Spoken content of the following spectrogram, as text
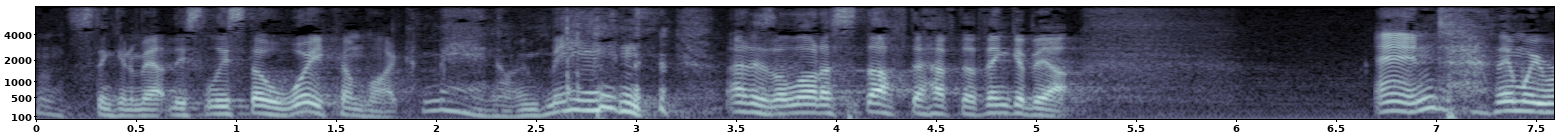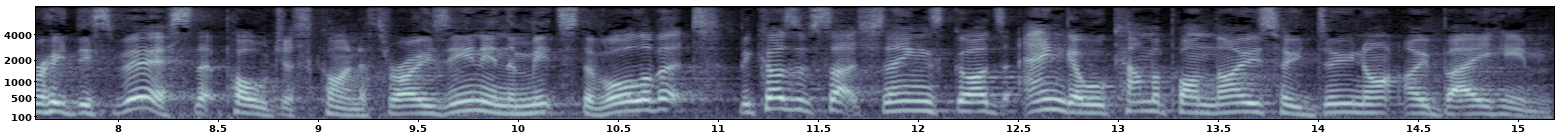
I was thinking about this list all week. I'm like, man, oh man, that is a lot of stuff to have to think about. And then we read this verse that Paul just kind of throws in in the midst of all of it. Because of such things, God's anger will come upon those who do not obey him.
